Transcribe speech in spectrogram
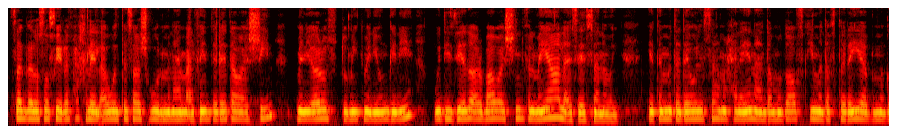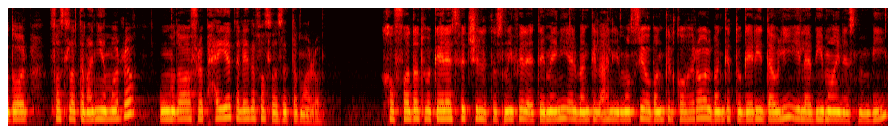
سجل صافي ربح خلال أول تسع شهور من عام 2023 مليار و600 مليون جنيه ودي زيادة 24% على أساس سنوي. يتم تداول السهم حاليا عند مضاعف قيمة دفترية بمقدار فاصلة 8 مرة ومضاعف ربحية 3.6 مرة. خفضت وكالة فيتش للتصنيف الائتماني البنك الأهلي المصري وبنك القاهرة والبنك التجاري الدولي إلى B minus من B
